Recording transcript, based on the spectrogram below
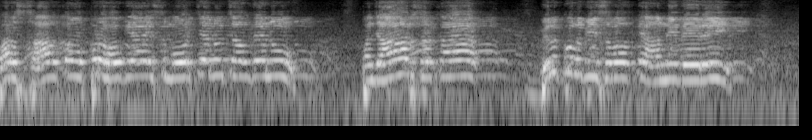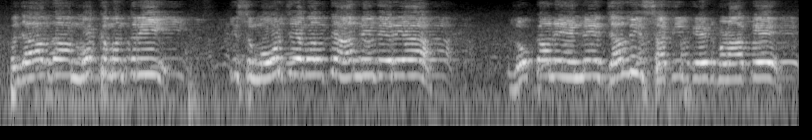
ਪਰ ਸਾਲ ਤੋਂ ਉੱਪਰ ਹੋ ਗਿਆ ਇਸ ਮੋਰਚੇ ਨੂੰ ਚੱਲਦੇ ਨੂੰ। ਪੰਜਾਬ ਸਰਕਾਰ ਬਿਲਕੁਲ ਵੀ ਇਸ ਵੱਲ ਧਿਆਨ ਨਹੀਂ ਦੇ ਰਹੀ। ਪੰਜਾਬ ਦਾ ਮੁੱਖ ਮੰਤਰੀ ਇਸ ਮੋਰਚੇ ਵੱਲ ਧਿਆਨ ਨਹੀਂ ਦੇ ਰਿਹਾ? ਲੋਕਾਂ ਨੇ ਇੰਨੇ ਜਾਲੀ ਸਰਟੀਫਿਕੇਟ ਬਣਾ ਕੇ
